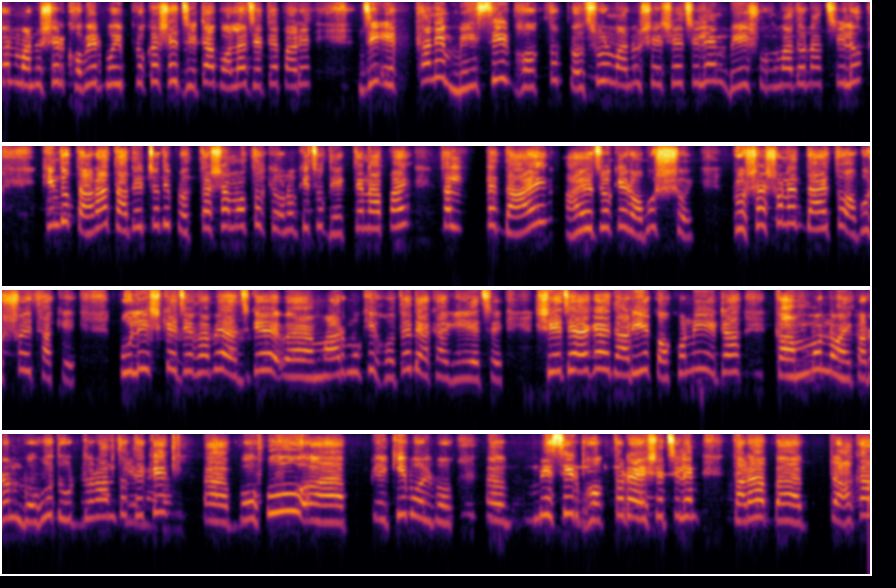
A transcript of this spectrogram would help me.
মানুষের ক্ষোভের বহিঃপ্রকাশে যেটা বলা যেতে পারে যে এখানে মেসির ভক্ত প্রচুর মানুষ এসেছিলেন বেশ উন্মাদনা ছিল। কিন্তু তারা তাদের যদি প্রত্যাশা মতো কোনো কিছু দেখতে না পায় তাহলে দায় আয়োজকের অবশ্যই। প্রশাসনের দায় তো অবশ্যই থাকে। পুলিশকে যেভাবে আজকে মারমুখী হতে দেখা গিয়েছে সে জায়গায় দাঁড়িয়ে কখনোই এটা কাম্য নয়। কারণ বহু দূর দূরান্ত থেকে আহ, বহু আহ, কি বলব মেসির ভক্তরা এসেছিলেন তারা টাকা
